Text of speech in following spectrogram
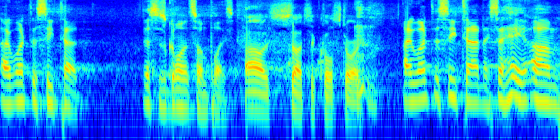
I went to see Ted. This is going someplace. Oh, it's such a cool story. I went to see Ted and I said, hey, um,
